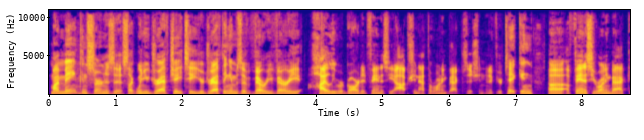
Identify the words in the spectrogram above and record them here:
my main concern is this like when you draft JT, you're drafting him as a very, very highly regarded fantasy option at the running back position. And if you're taking uh, a fantasy running back,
